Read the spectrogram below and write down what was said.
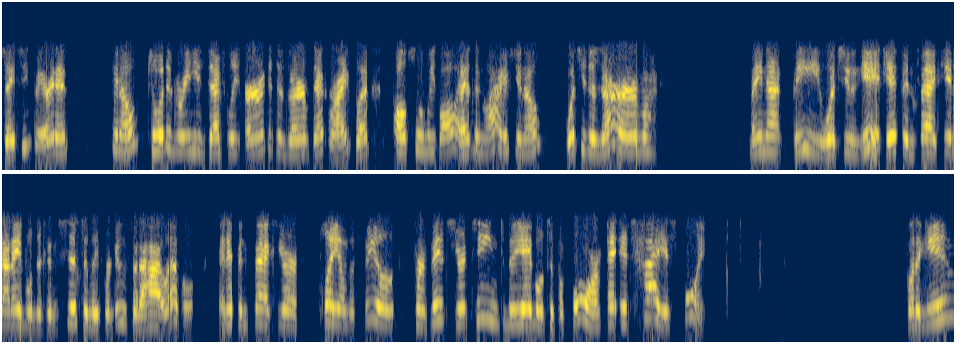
J.T. Barrett. And, you know, to a degree, he's definitely earned and deserved that right. But ultimately, we've all as in life, you know, what you deserve may not be what you get if, in fact, you're not able to consistently produce at a high level. And if, in fact, your play on the field prevents your team to be able to perform at its highest point. But again,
